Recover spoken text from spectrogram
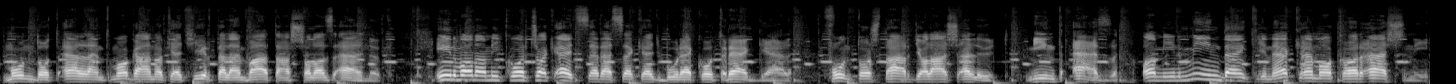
mondott ellent magának egy hirtelen váltással az elnök. Én van, amikor csak egyszer eszek egy burekot reggel, fontos tárgyalás előtt, mint ez, amin mindenki nekem akar esni.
